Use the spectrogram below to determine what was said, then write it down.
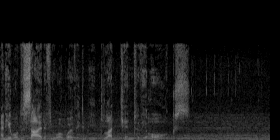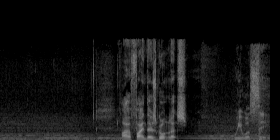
and he will decide if you are worthy to be bloodkin to the orcs. I'll find those gauntlets. We will see.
